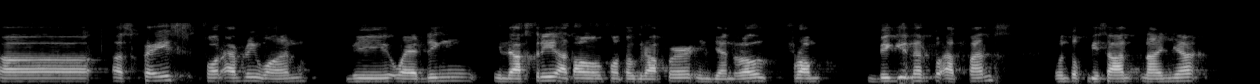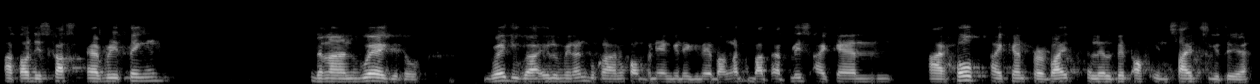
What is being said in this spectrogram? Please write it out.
uh, a space for everyone di wedding industry atau photographer in general from beginner to advanced untuk bisa nanya atau discuss everything dengan gue gitu. Gue juga Illuminan bukan company yang gede-gede banget, but at least I can, I hope I can provide a little bit of insights gitu ya.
